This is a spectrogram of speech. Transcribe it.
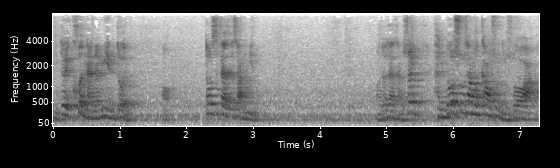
你对困难的面对，哦，都是在这上面，哦，都在这上。所以很多书上会告诉你说啊，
